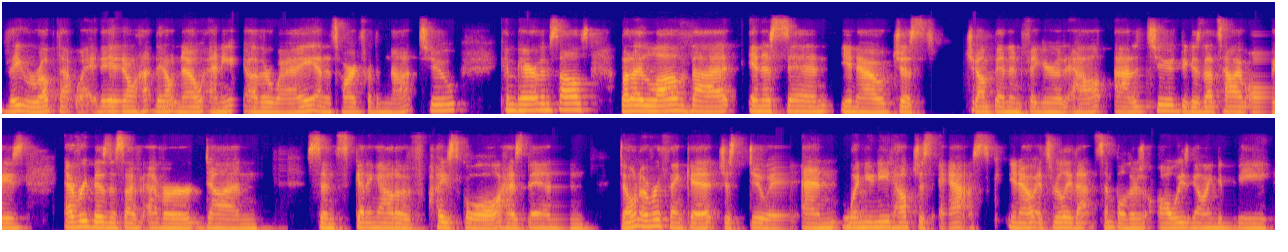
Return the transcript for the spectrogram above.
they grew up that way. They don't have they don't know any other way, and it's hard for them not to compare themselves. But I love that innocent, you know, just jump in and figure it out attitude because that's how I've always every business I've ever done since getting out of high school has been don't overthink it just do it. And when you need help just ask you know it's really that simple. There's always going to be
